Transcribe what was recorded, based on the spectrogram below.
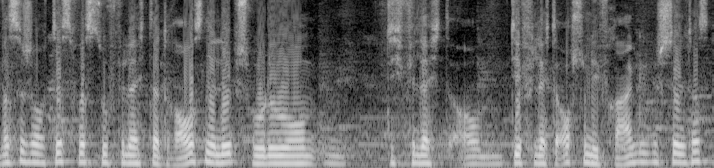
was ist auch das, was du vielleicht da draußen erlebst, wo du dich vielleicht auch, dir vielleicht auch schon die Frage gestellt hast,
